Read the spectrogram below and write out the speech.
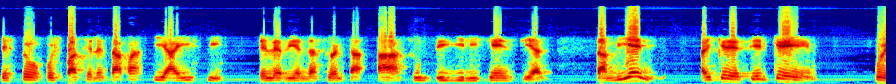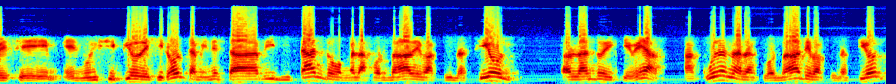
esto pues pase la etapa y ahí sí se le rienda suelta a sus diligencias. También hay que decir que pues el municipio de Girón también está habilitando a la jornada de vacunación, hablando de que vea, acudan a las jornadas de vacunación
